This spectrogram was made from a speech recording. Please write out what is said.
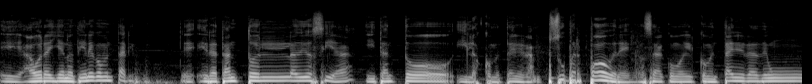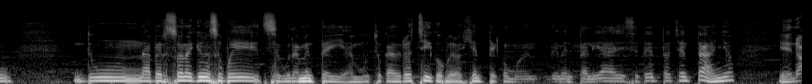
eh, ahora ya no tiene comentarios. Eh, Era tanto la odiosidad y tanto y los comentarios eran súper pobres. O sea, como el comentario era de un de una persona que uno se puede, seguramente ahí hay muchos cabros chicos, pero gente como de, mentalidad de 70, 80 años, y no,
